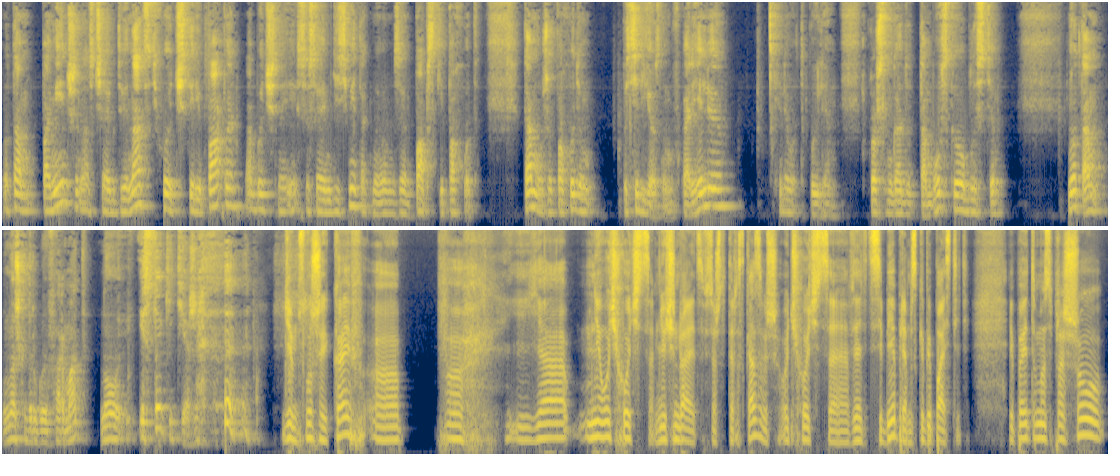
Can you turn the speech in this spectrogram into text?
но там поменьше нас, человек 12 ходит, 4 папы обычно, и со своими детьми, так мы его называем, папский поход. Там уже походим по-серьезному в Карелию, или вот были в прошлом году в Тамбовской области. Но там немножко другой формат, но истоки те же. Дим, слушай, кайф. Я, мне очень хочется, мне очень нравится все, что ты рассказываешь. Очень хочется взять это себе, прям скопипастить. И поэтому спрошу,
